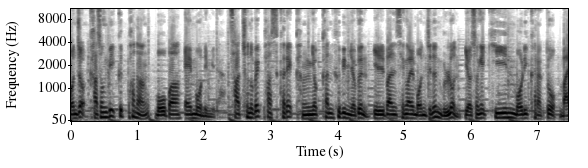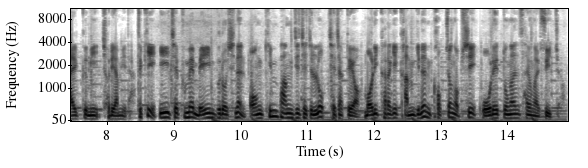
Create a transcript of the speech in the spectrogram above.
먼저 가성비 끝판왕 모바 M1입니다. 4500 파스칼의 강력한 흡입력은 일반 생활 먼지는 물론 여성의 긴 머리카락도 말끔히 처리합니다. 특히 이 제품의 메인 브러쉬는 엉킴 방지 재질로 제작되어 머리카락이 감기는 걱정 없이 오랫동안 사용할 수 있죠.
